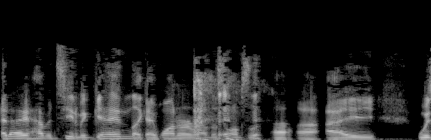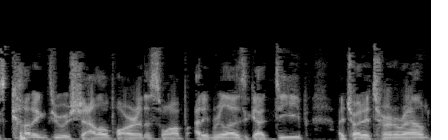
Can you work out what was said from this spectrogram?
and I haven't seen him again. Like I wander around the swamps. Uh, I was cutting through a shallow part of the swamp. I didn't realize it got deep. I try to turn around.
